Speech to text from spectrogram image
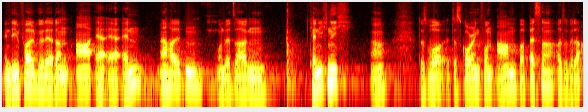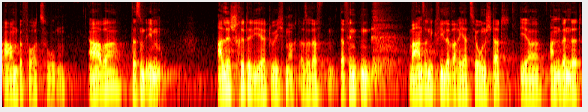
In dem Fall würde er dann ARRN erhalten und wird sagen, kenne ich nicht. Ja. Das, das, Scoring von ARM war besser, also wird er ARM bevorzugen. Aber das sind eben alle Schritte, die er durchmacht. Also da, da finden wahnsinnig viele Variationen statt, die er anwendet,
